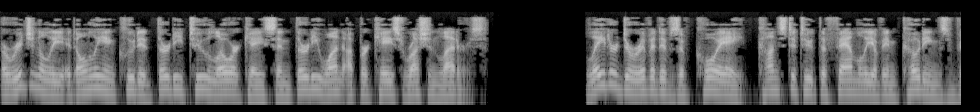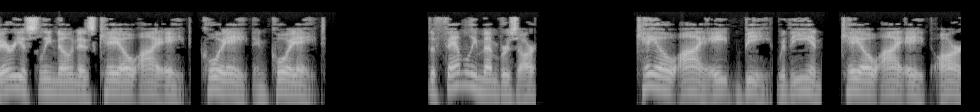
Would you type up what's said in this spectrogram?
Originally it only included 32 lowercase and 31 uppercase Russian letters. Later derivatives of KOI 8 constitute the family of encodings variously known as KOI-8, KOI 8 and KOI 8. The family members are KOI-8B with E and KOI-8R,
